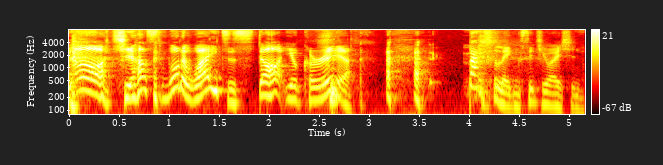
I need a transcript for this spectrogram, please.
Oh, just what a way to start your career! Baffling situation.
